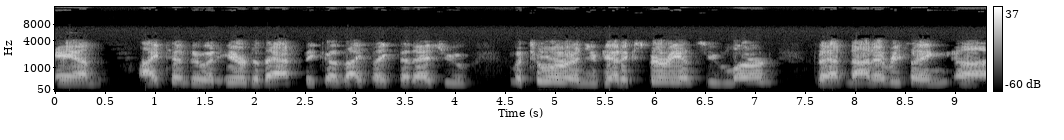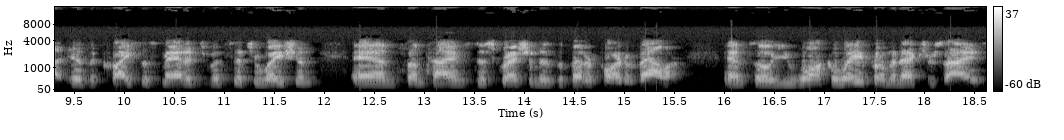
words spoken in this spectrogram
and I tend to adhere to that because I think that as you mature and you get experience, you learn that not everything uh, is a crisis management situation, and sometimes discretion is the better part of valor. And so you walk away from an exercise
